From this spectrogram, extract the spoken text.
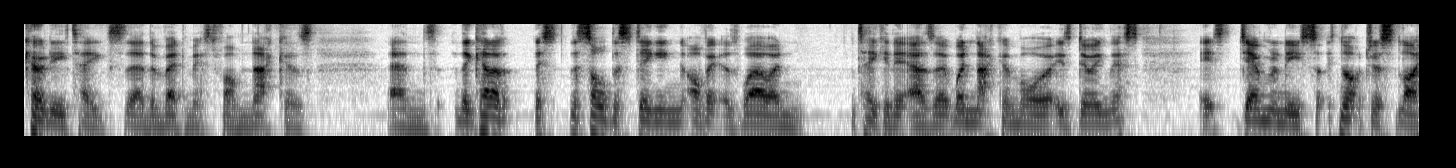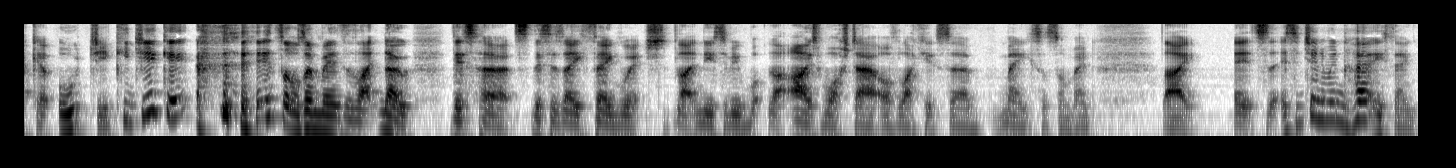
Cody takes uh, the red mist from Knackers and they kind of they, sold the stinging of it as well and taking it as a when Nakamura is doing this it's generally it's not just like a oh cheeky cheeky. It's also made to like no this hurts. This is a thing which like needs to be like, ice washed out of like it's a mace or something. Like it's it's a genuine hurty thing.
